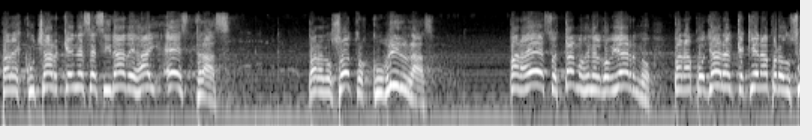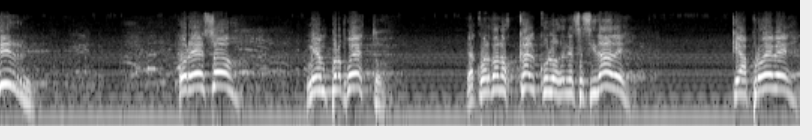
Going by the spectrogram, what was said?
para escuchar qué necesidades hay extras para nosotros cubrirlas. Para eso estamos en el gobierno, para apoyar al que quiera producir. Por eso me han propuesto, de acuerdo a los cálculos de necesidades, que apruebe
